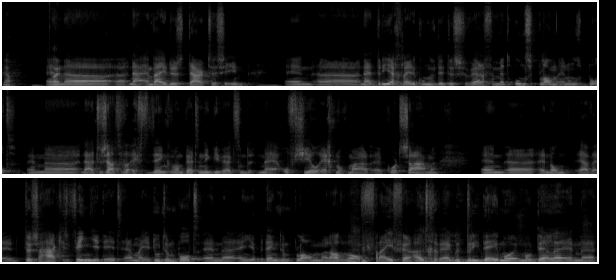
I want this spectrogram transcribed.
Ja. En, eh, eh, nou, en wij dus daartussenin. En eh, nou, drie jaar geleden konden we dit dus verwerven met ons plan en ons bod. En eh, nou, toen zaten we wel even te denken, want Bert en ik die werkten nou ja, officieel echt nog maar eh, kort samen. En, en dan, ja, wij, tussen haakjes win je dit, hè, maar je doet een bod en, en je bedenkt een plan. Maar dat hadden we al vrij ver uitgewerkt met 3D-modellen en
